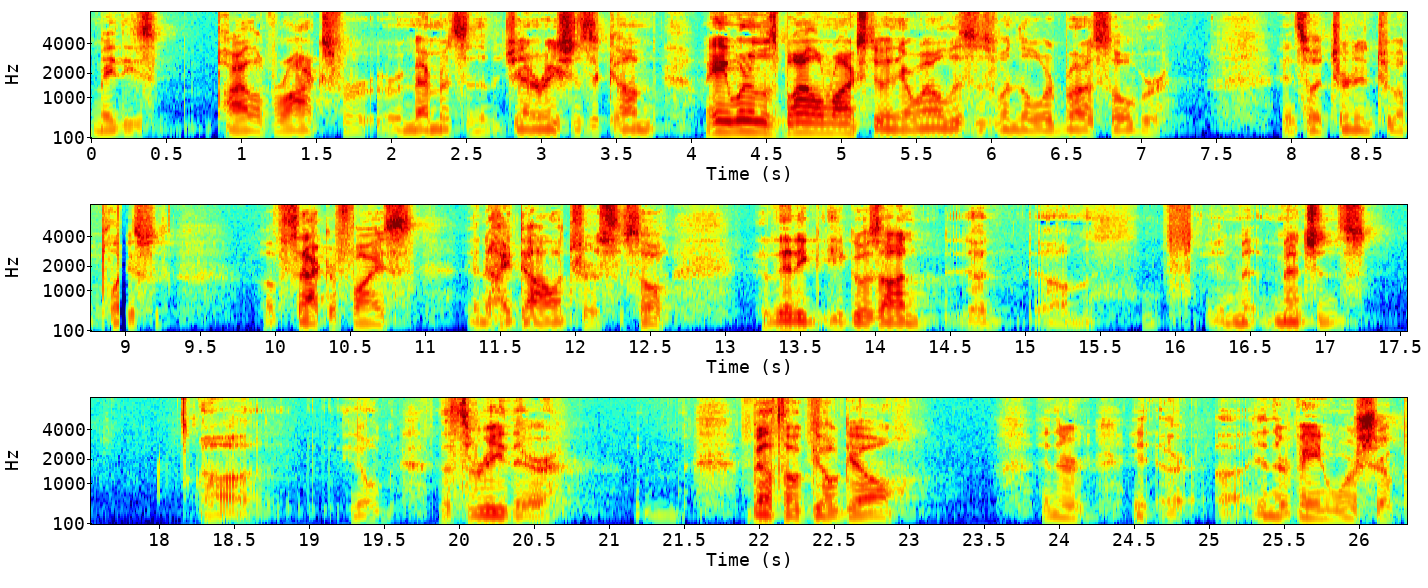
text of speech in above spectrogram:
made these pile of rocks for remembrance, and the generations to come. Hey, what are those pile of rocks doing there? Well, this is when the Lord brought us over, and so it turned into a place of sacrifice and idolatrous. So then he, he goes on uh, um, and mentions, uh, you know, the three there, Bethel, Gilgal, in their uh, in their vain worship.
